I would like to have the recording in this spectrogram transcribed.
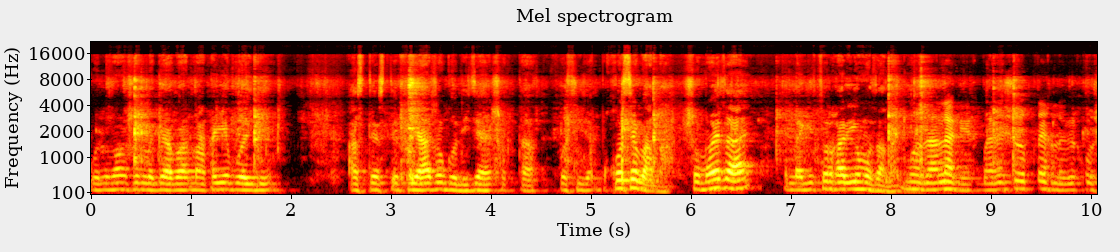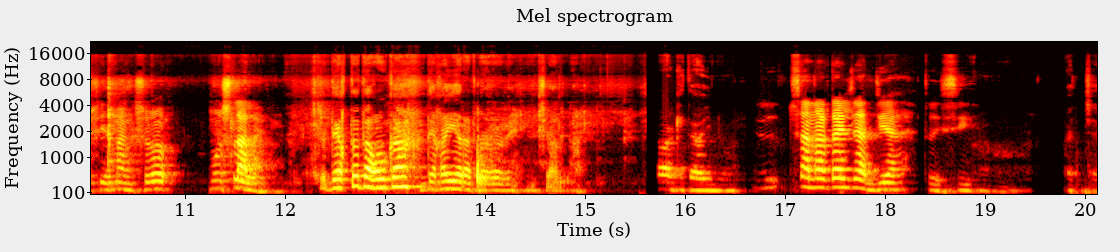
গরুর মাংসর লগে আবার মাখাইয়া বুয়াই দিই আস্তে আস্তে পেঁয়াজও গলি যায় সপ্তাহ কষি যায়। কষে ভালা সময় যায় এর লাগি তরকারিও মজা লাগে। মজা লাগে একবারে সপ্তাহ লাগে কষিয়ে মাংস মশলা লাগে। তো দেখতে থাকো কা দেখাই আর আপনারা রে ইনশাআল্লাহ কিতা আইনো চানা ডাইল রান্ধিয়া থৈছি। আচ্ছা।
